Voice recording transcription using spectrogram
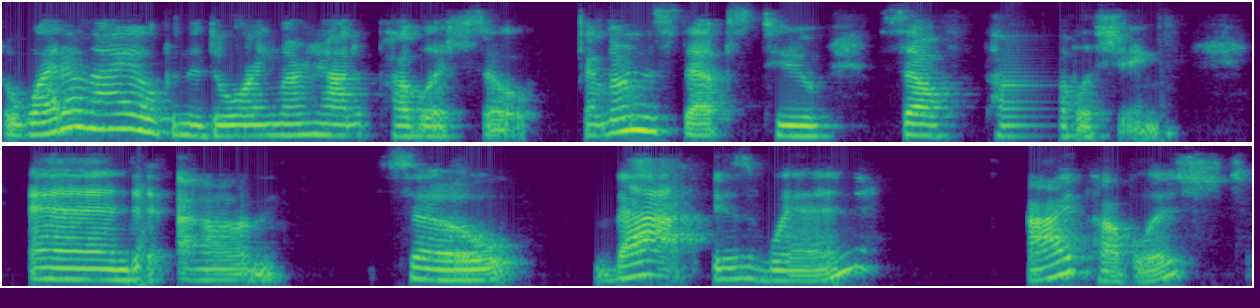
but why don't I open the door and learn how to publish? So I learned the steps to self-publishing, and um, so that is when I published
